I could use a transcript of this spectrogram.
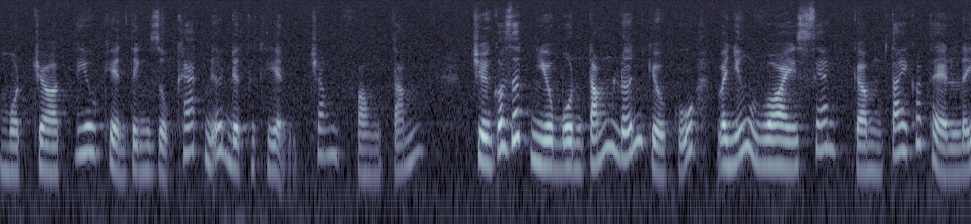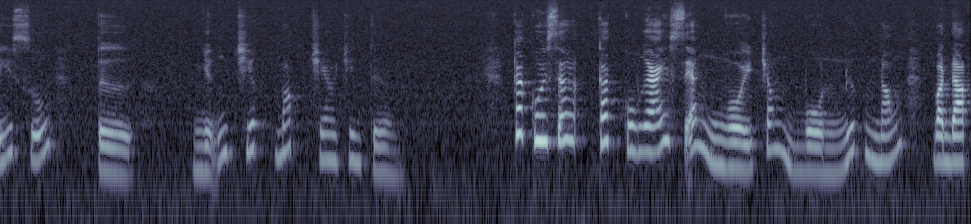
Một trò tiêu khiển tình dục khác nữa được thực hiện trong phòng tắm. Trường có rất nhiều bồn tắm lớn kiểu cũ và những vòi sen cầm tay có thể lấy xuống từ những chiếc móc treo trên tường. Các cô, sẽ, các cô gái sẽ ngồi trong bồn nước nóng và đặt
